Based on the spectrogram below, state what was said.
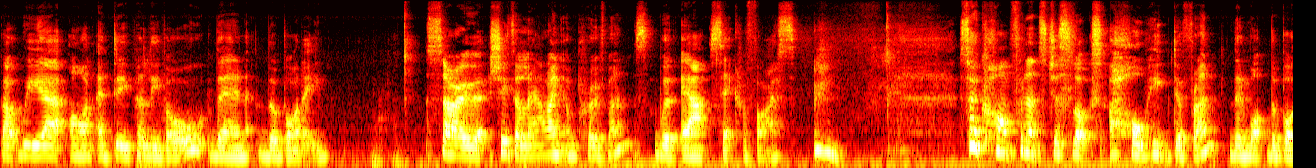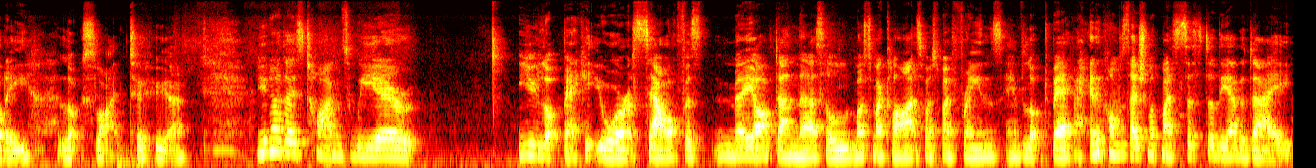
but we are on a deeper level than the body. So she's allowing improvements without sacrifice. so confidence just looks a whole heap different than what the body looks like to her. You know those times where you look back at yourself as me i've done this most of my clients most of my friends have looked back. I had a conversation with my sister the other day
